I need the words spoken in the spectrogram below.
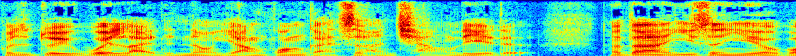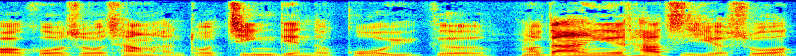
或是对于未来的那种阳光感是很强烈的。那当然，Eason 也有包括说唱了很多经典的国语歌。那当然，因为他自己有说，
